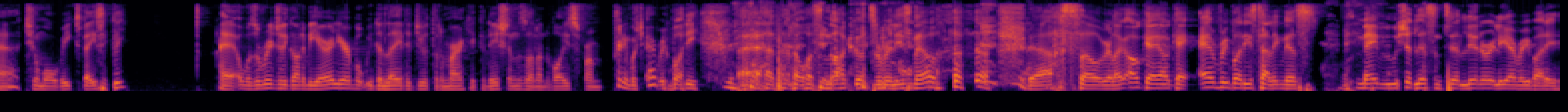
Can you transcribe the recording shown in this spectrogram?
uh, two more weeks basically. Uh, it was originally going to be earlier, but we delayed it due to the market conditions on advice from pretty much everybody uh, that it was not good to release now. yeah, so we are like, okay, okay, everybody's telling this. Maybe we should listen to literally everybody.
